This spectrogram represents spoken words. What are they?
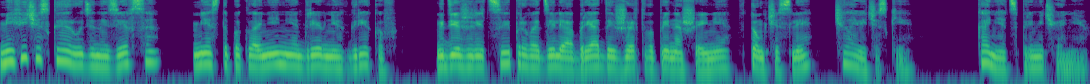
Мифическая родина Зевса — место поклонения древних греков, где жрецы проводили обряды жертвоприношения, в том числе человеческие. Конец примечания.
